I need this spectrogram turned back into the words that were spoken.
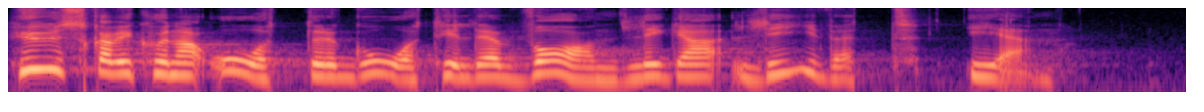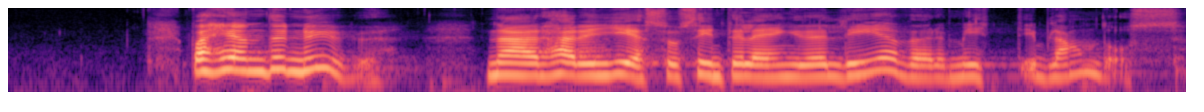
Hur ska vi kunna återgå till det vanliga livet igen? Vad händer nu när Herren Jesus inte längre lever mitt ibland oss?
